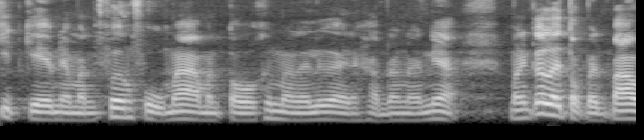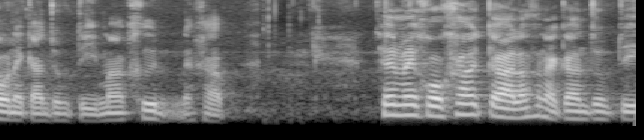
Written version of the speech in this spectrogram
กิจเกมเนี่ยมันเฟื่องฟูมากมันโตขึ้นมาเรื่อยๆนะครับดังนั้นเนี่ยมันก็เลยตกเป็นเป้าในการโจมตีมากขึ้นนะครับ Trend Micro คาดการณ์ลักษณะการโจมตี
